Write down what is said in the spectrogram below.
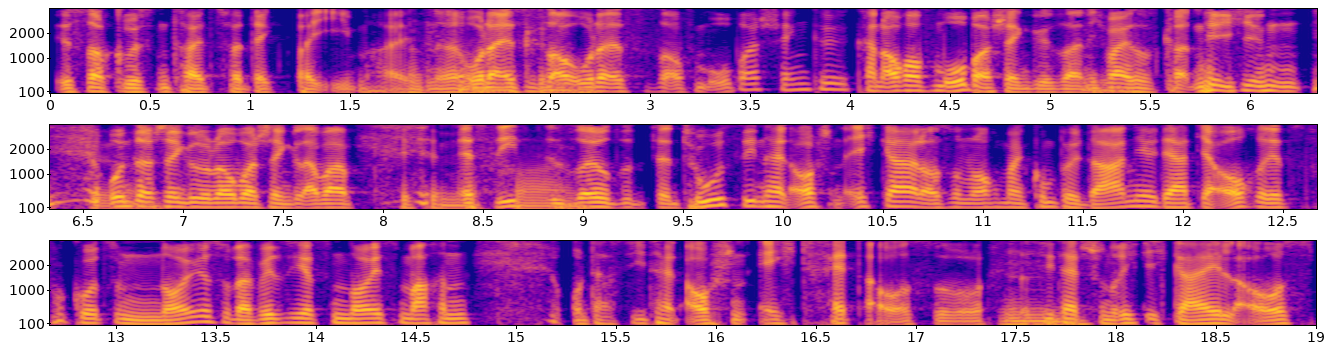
Ist auch größtenteils verdeckt bei ihm halt. Ne? oder ist genau. es auch, oder ist es auf dem Oberschenkel? Kann auch auf dem Oberschenkel sein. Ich weiß es gerade nicht. In ja. Unterschenkel oder Oberschenkel, aber es sieht, so, so, Tattoos sehen halt auch schon echt geil aus. Und auch mein Kumpel Daniel, der hat ja auch jetzt vor kurzem ein neues oder will sich jetzt ein neues machen. Und das sieht halt auch schon echt fett aus. So. Das hm. sieht halt schon richtig geil aus.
